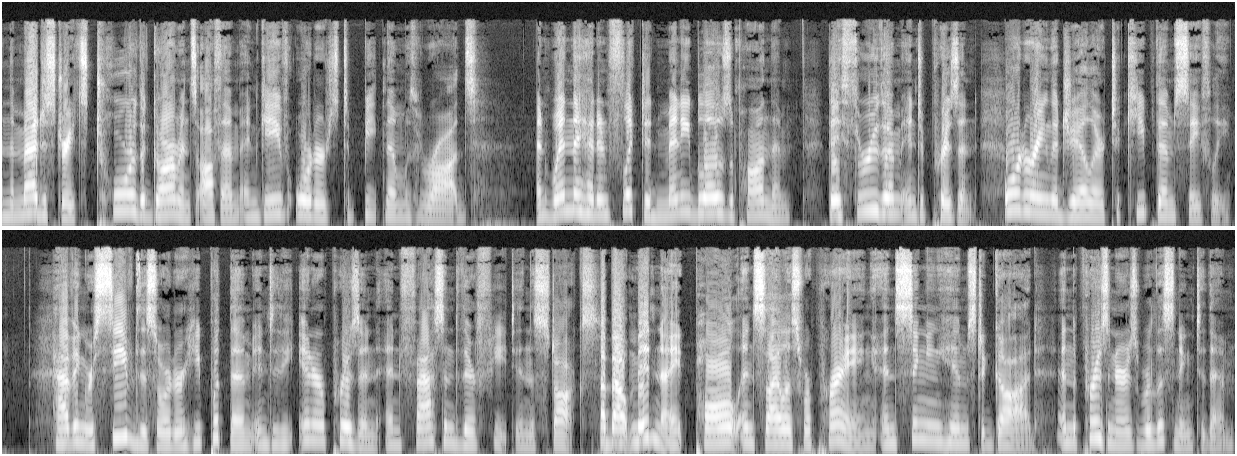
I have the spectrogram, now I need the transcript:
And the magistrates tore the garments off them and gave orders to beat them with rods. And when they had inflicted many blows upon them, they threw them into prison, ordering the jailer to keep them safely. Having received this order, he put them into the inner prison and fastened their feet in the stocks. About midnight, Paul and Silas were praying and singing hymns to God, and the prisoners were listening to them.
